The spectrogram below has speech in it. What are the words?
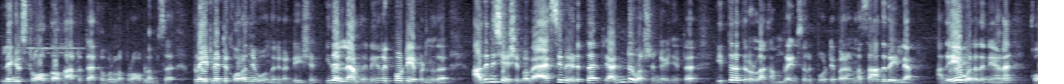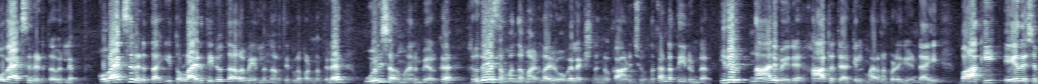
ഇല്ലെങ്കിൽ സ്ട്രോക്കോ ഹാർട്ട് അറ്റാക്കോ പോലുള്ള പ്രോബ്ലംസ് പ്ലേറ്റ്ലെറ്റ് കുറഞ്ഞു പോകുന്ന ഒരു കണ്ടീഷൻ ഇതെല്ലാം തന്നെ റിപ്പോർട്ട് ചെയ്യപ്പെടുന്നത്. അതിനുശേഷം ഇപ്പോൾ വാക്സിൻ എടുത്ത് രണ്ട് വർഷം കഴിഞ്ഞിട്ട് ഇത്തരത്തിലുള്ള കംപ്ലയിൻസ് റിപ്പോർട്ട് ചെയ്യപ്പെടാനുള്ള സാധ്യതയില്ല. അതേപോലെ തന്നെയാണ് കോവാക്സിൻ എടുത്തവരിലും. കോവാക്സിൻ എടുത്ത ഈ തൊള്ളായിരത്തി ഇരുപത്തി ആറ് പേരിലും നടത്തിയിട്ടുള്ള പഠനത്തിൽ ഒരു ശതമാനം പേർക്ക് ഹൃദയ സംബന്ധമായിട്ടുള്ള രോഗലക്ഷണങ്ങൾ കാണിച്ചു എന്ന് കണ്ടെത്തിയിട്ടുണ്ട്. ഇതിൽ നാല് പേര് ഹാർട്ട് അറ്റാക്കിൽ മരണപ്പെടുകയുണ്ടായി. ബാക്കി ഏകദേശം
